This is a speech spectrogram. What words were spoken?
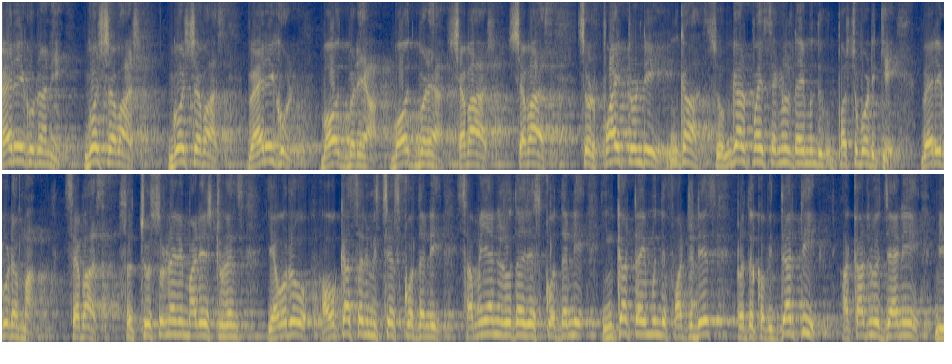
వెరీ గుడ్ అని. గుడ్ శబాష్ గుడ్ శబాష్ వెరీ గుడ్ బౌత్ బడియా బౌత్ బడియా శబాష్ శబాష్ చూడు ఫైవ్ ట్వంటీ ఇంకా సో ఇంకా ఫైవ్ సెకండ్ టైం ఉంది ఫస్ట్ బోర్డుకి వెరీ గుడ్ అమ్మా. శబాస్ సో చూస్తుండండి మై స్టూడెంట్స్ ఎవరు అవకాశాన్ని మిస్ చేసుకోవద్దండి సమయాన్ని వృధా చేసుకోవద్దండి ఇంకా టైం ఉంది ఫార్టీ డేస్ ప్రతి ఒక్క విద్యార్థి అకాడమీలో జాయిన్ అయ్యి మీ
